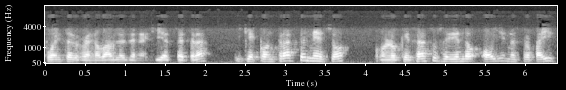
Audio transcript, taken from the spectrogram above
fuentes renovables de energía, etcétera, y que contrasten eso con lo que está sucediendo hoy en nuestro país,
